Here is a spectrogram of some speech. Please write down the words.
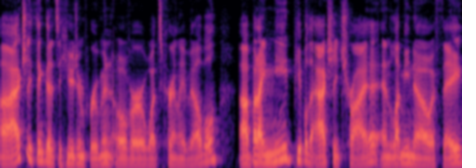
Uh, I actually think that it's a huge improvement over what's currently available. Uh, but I need people to actually try it and let me know if they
